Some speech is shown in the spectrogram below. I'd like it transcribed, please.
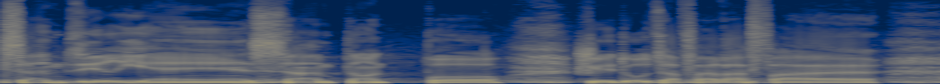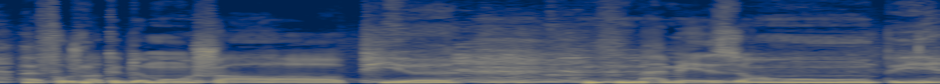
Ça me dit rien, ça me tente pas. J'ai d'autres affaires à faire. Il faut que je m'occupe de mon char, puis euh, ma maison, puis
